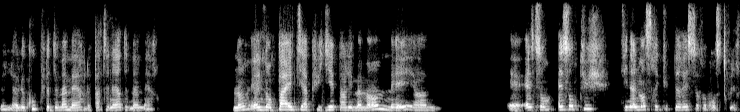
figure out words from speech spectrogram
le, couple de ma mère, le partenaire de ma mère. Non, elles n'ont pas été appuyées par les mamans, mais euh, elles ont pu finalement se récupérer, se reconstruire.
